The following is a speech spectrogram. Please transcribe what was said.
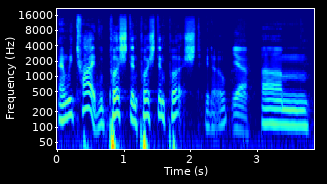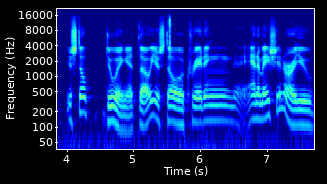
and we tried, we pushed and pushed and pushed, you know. Yeah. Um, You're still doing it, though. You're still creating animation, or are you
